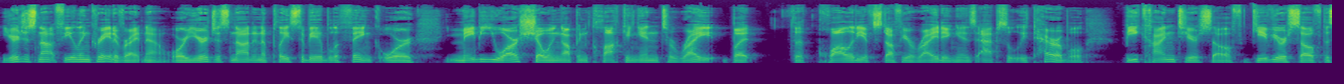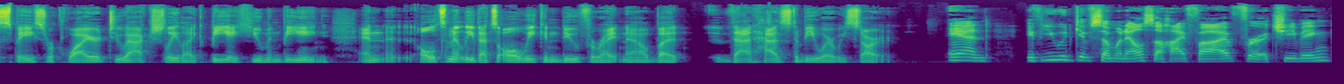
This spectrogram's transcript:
you're just not feeling creative right now or you're just not in a place to be able to think or maybe you are showing up and clocking in to write but the quality of stuff you're writing is absolutely terrible. Be kind to yourself. Give yourself the space required to actually like be a human being. And uh, ultimately that's all we can do for right now, but that has to be where we start. And if you would give someone else a high five for achieving,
